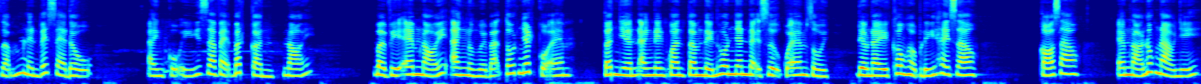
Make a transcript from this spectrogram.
dẫm lên vết xe đổ. Anh cố ý ra vẻ bất cần, nói Bởi vì em nói anh là người bạn tốt nhất của em. Tất nhiên anh nên quan tâm đến hôn nhân đại sự của em rồi. Điều này không hợp lý hay sao? Có sao? Em nói lúc nào nhỉ?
